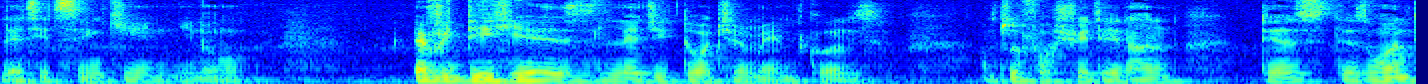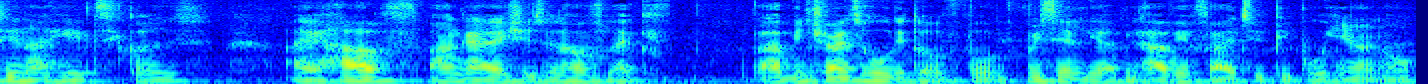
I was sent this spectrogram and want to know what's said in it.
let it sink in, you know. Every day here is legit torture, man, because I'm so frustrated and there's there's one thing I hate because I have anger issues and I was like I've been trying to hold it off, but recently I've been having fights with people here and all.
